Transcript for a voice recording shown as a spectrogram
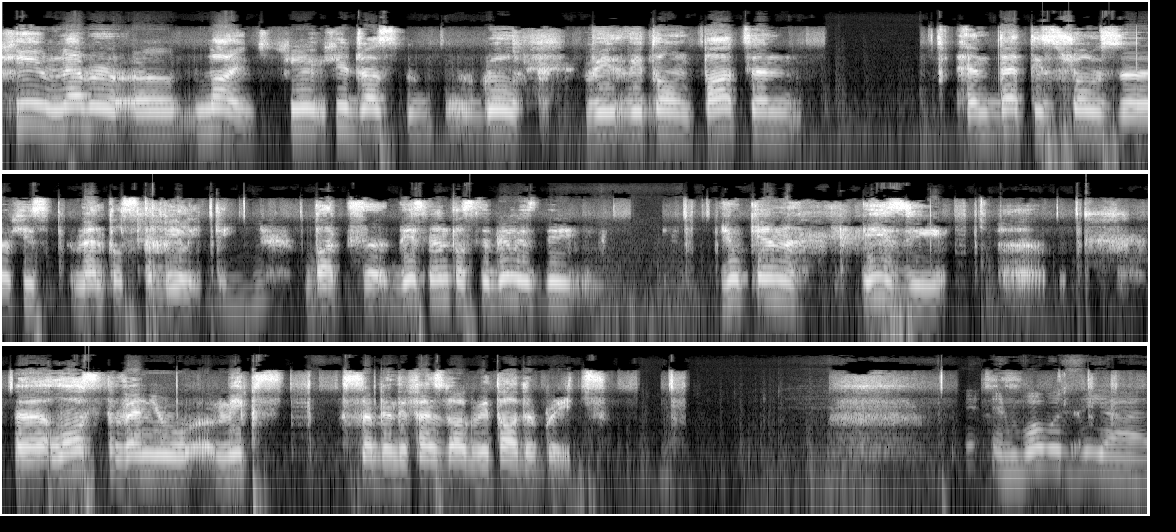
he never uh, mind. He he just go with, with own path and and that is shows uh, his mental stability. Mm-hmm. But uh, this mental stability you can easy uh, uh, lost when you mix Serbian defense dog with other breeds. And what was the uh,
